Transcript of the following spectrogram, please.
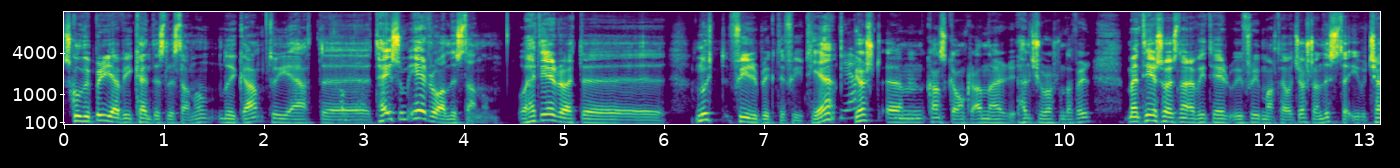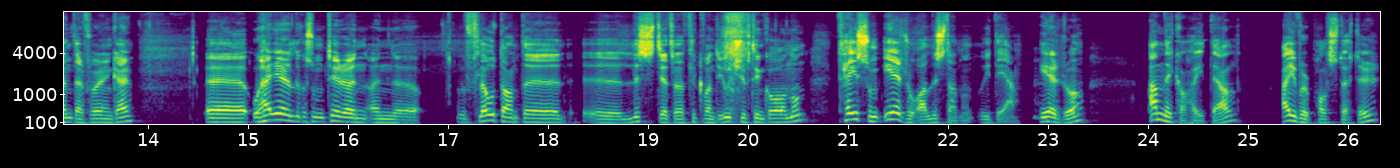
Skulle vi börja vi kan det listan lika till att eh, ta som är då listan och heter det då ett eh, nytt fyrbrikte fyrt här. Just ehm kanske några andra hälsor som därför. Men det är så snarare vi till i frimalt har just en lista i vi kända föringar. Eh och här är det liksom till en en flotande uh, liste etter at likvande utskifting av noen, de som er jo av listan noen i det, er jo Annika Høydal, Eivor Polstøtter,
